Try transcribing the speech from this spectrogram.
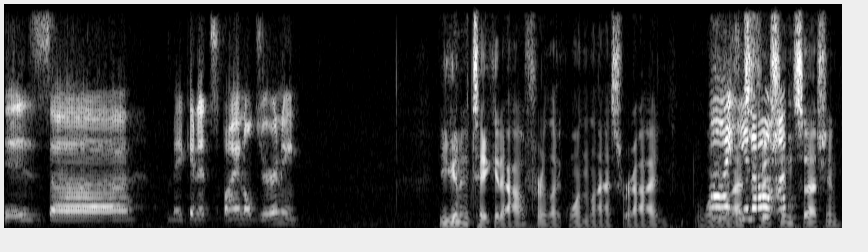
is uh, making its final journey. You gonna take it out for like one last ride, one Uh, you last know, fishing I'm- session?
